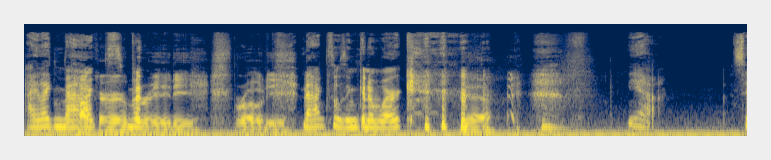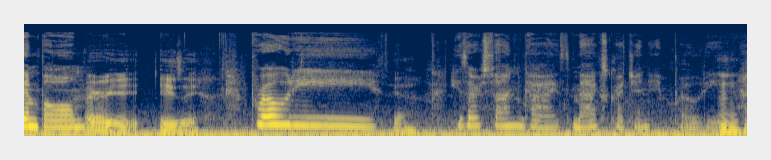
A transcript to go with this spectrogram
I like Max, Tucker, but Brady, Brody. Max wasn't gonna work. Yeah. Yeah. Simple. Very easy. Brody. Yeah. He's our son, guys. Max, Gretchen, and Brody. Mm-hmm.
